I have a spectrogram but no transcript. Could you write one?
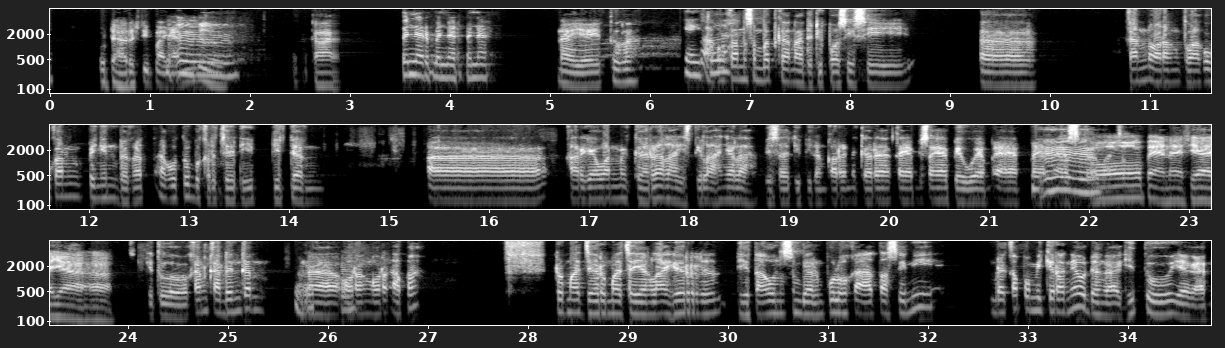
udah harus dibayangin gitu loh Mm. Kalau- Bener, bener, bener. Nah ya itulah. Ya Aku itulah. kan sempat kan ada di posisi eh kan orang tua aku kan pengen banget aku tuh bekerja di bidang eh karyawan negara lah istilahnya lah bisa dibilang karyawan negara kayak misalnya BUMN, PNS Mm. segala macam oh PNS ya ya eh. gitu loh. Kan kadang kan nah, orang-orang apa remaja-remaja yang lahir di tahun 90 ke atas ini mereka pemikirannya udah nggak gitu ya kan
